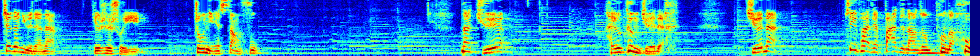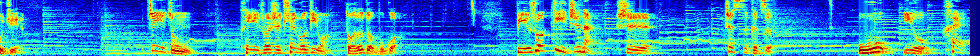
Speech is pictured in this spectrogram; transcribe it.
这个女的呢，就是属于中年丧夫。那绝还有更绝的，绝呢，最怕在八字当中碰到后绝，这一种可以说是天罗地网，躲都躲不过。比如说地支呢是这四个字，午酉亥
